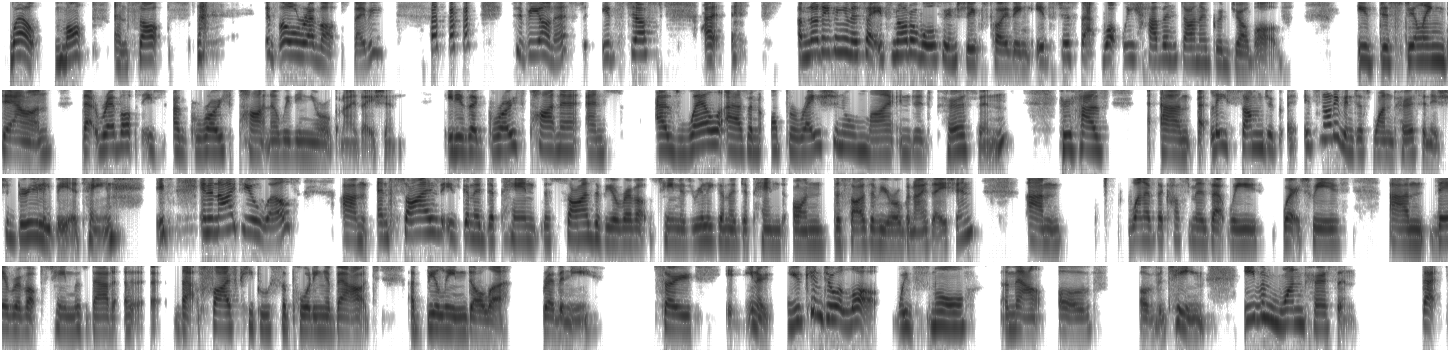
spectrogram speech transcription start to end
Well, mops and sops, it's all RevOps, baby. to be honest, it's just uh, I'm not even going to say it's not a wolf in sheep's clothing. It's just that what we haven't done a good job of is distilling down that RevOps is a growth partner within your organization. It is a growth partner and as well as an operational minded person who has um, at least some degree. It's not even just one person. It should really be a team. if in an ideal world, um, and size is going to depend. The size of your RevOps team is really going to depend on the size of your organization. Um, one of the customers that we worked with um, their RevOps team was about uh, uh, about five people supporting about a billion dollar revenue. So you know you can do a lot with small amount of of a team. Even one person that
